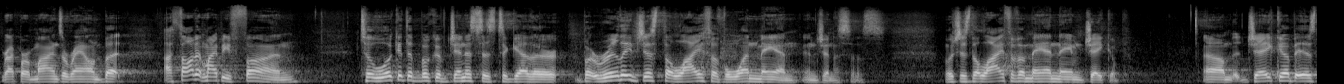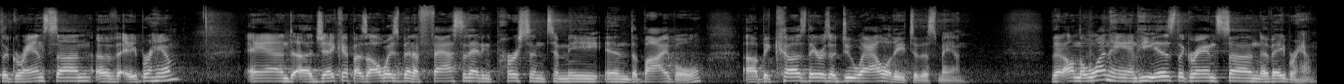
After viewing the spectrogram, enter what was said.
wrap our minds around, but I thought it might be fun to look at the book of Genesis together, but really just the life of one man in Genesis, which is the life of a man named Jacob. Um, Jacob is the grandson of Abraham. And uh, Jacob has always been a fascinating person to me in the Bible uh, because there is a duality to this man that on the one hand, he is the grandson of Abraham.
